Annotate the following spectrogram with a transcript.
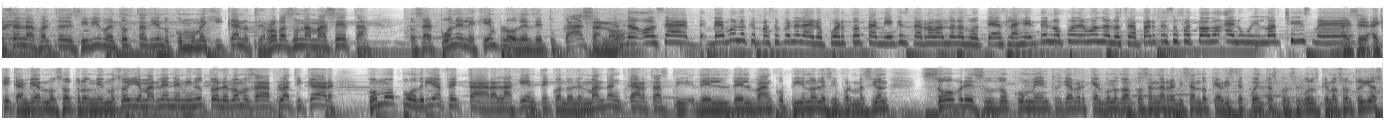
Esa es la falta de civismo. Entonces estás viendo como mexicano, te robas una maceta. O sea, pone el ejemplo desde tu casa, ¿no? No, o sea, vemos lo que pasó con el aeropuerto también que se está robando las botellas. La gente no ponemos de nuestra parte, eso fue todo. And we love chisme. Hay, que cambiar nosotros mismos. Oye, Marlene, en minuto les vamos a platicar cómo podría afectar a la gente cuando les mandan cartas del, del banco pidiéndoles información sobre sus documentos. Ya ver que algunos bancos andan revisando que abriste cuentas con seguros que no son tuyos.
